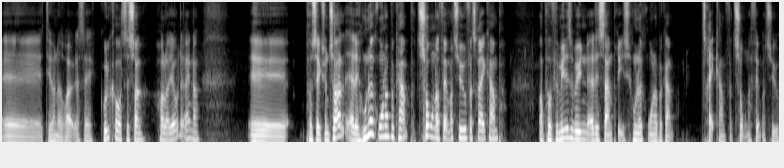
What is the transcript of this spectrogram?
Øh, det var noget røv, der sagde. Guldkort sæsonholder, jo, det er rigtigt nok. Øh, på sektion 12 er det 100 kroner per kamp, 225 for tre kamp. Og på familietribunen er det samme pris, 100 kroner per kamp, tre kamp for 225.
